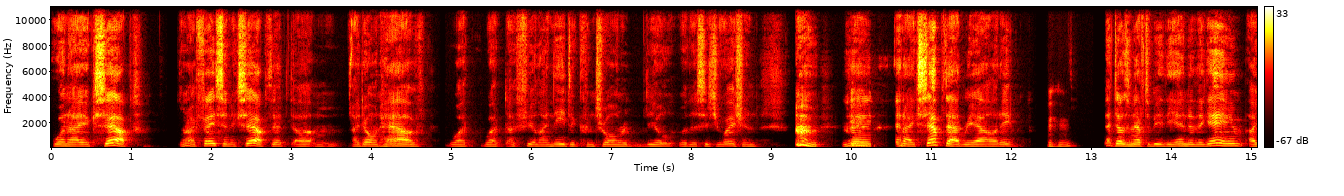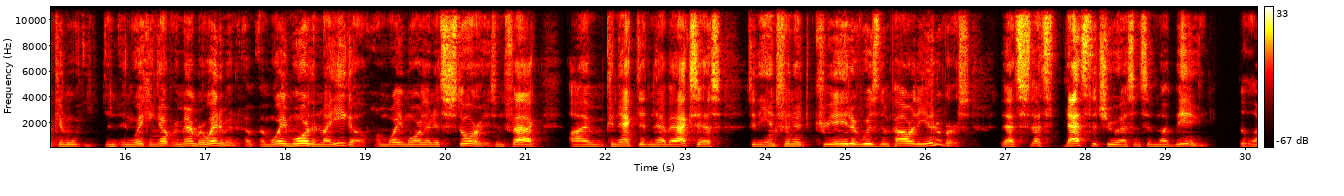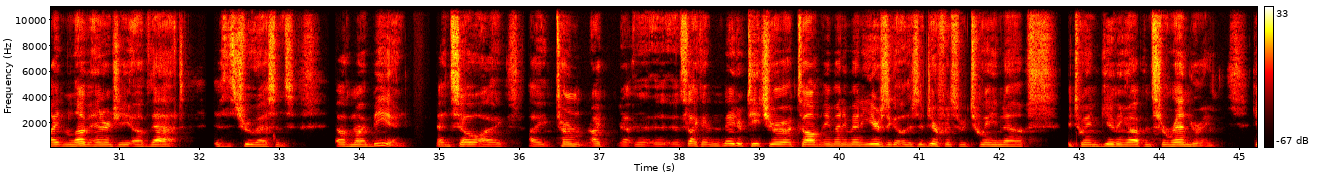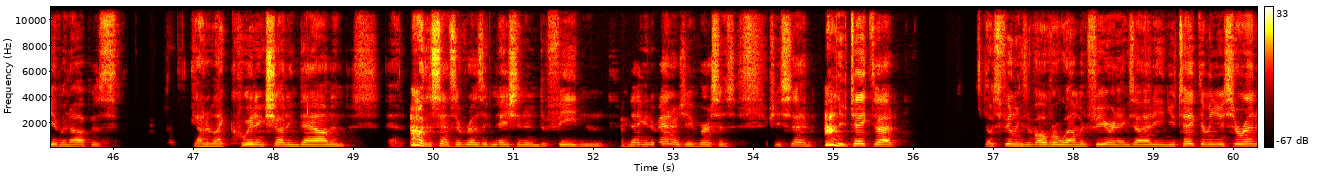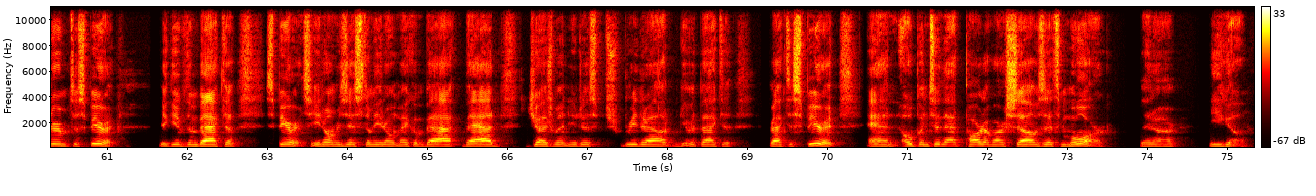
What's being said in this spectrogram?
when I accept, when I face and accept that um, I don't have what what I feel I need to control or deal with a situation, then and I accept that reality. Mm-hmm. That doesn't have to be the end of the game. I can, in, in waking up, remember. Wait a minute. I'm, I'm way more than my ego. I'm way more than its stories. In fact, I'm connected and have access to the infinite creative wisdom power of the universe. That's that's that's the true essence of my being. The light and love energy of that is the true essence of my being. And so I I turn I it's like a native teacher taught me many many years ago. There's a difference between uh, between giving up and surrendering. Giving up is kind of like quitting, shutting down, and, and with a sense of resignation and defeat and negative energy. Versus, she said, you take that those feelings of overwhelm and fear and anxiety, and you take them and you surrender them to spirit. You give them back to spirit. So you don't resist them, you don't make them back bad judgment. You just breathe it out give it back to back to spirit and open to that part of ourselves that's more than our ego.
